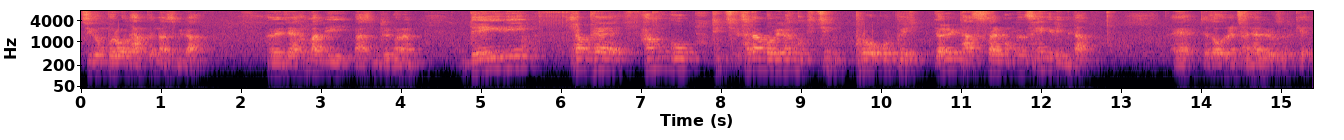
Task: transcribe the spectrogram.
지금으로 다 끝났습니다. 근데 이제 한마디 말씀드리면은 내일이 협회 한국 티칭 사단법인 한국 티칭 프로 골프의 15살 먹는 생일입니다. 예, 그래서 오늘 저녁으로서 이렇게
